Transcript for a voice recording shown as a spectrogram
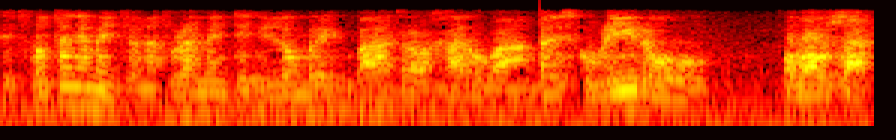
espontáneamente o naturalmente el hombre va a trabajar o va a descubrir o, o va a usar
